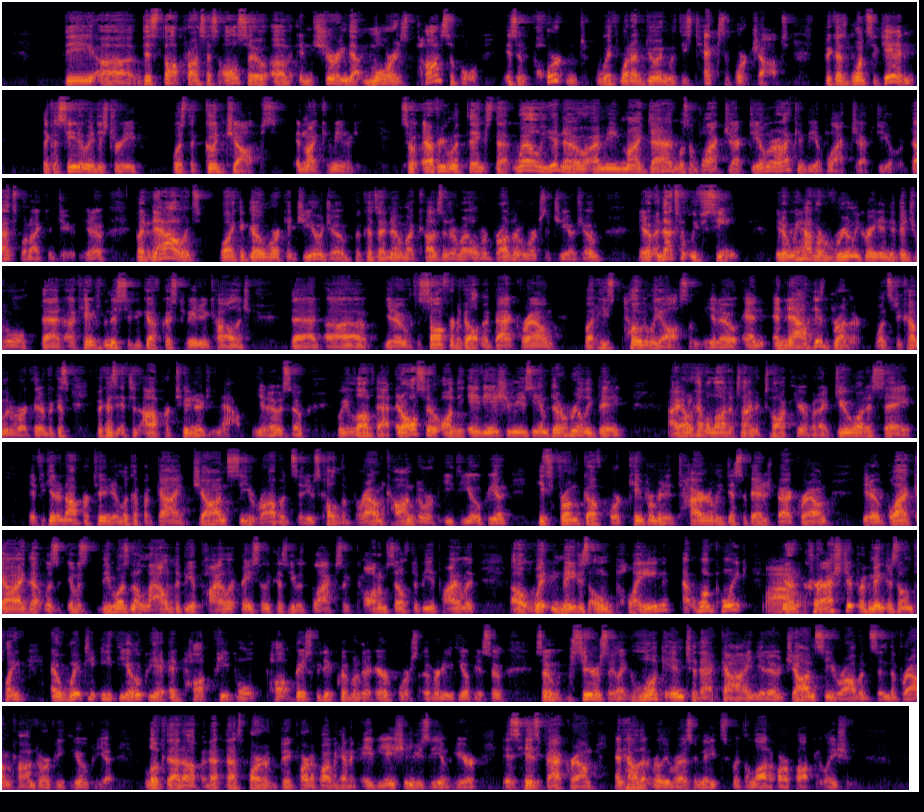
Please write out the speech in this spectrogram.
the uh, this thought process also of ensuring that more is possible is important with what I'm doing with these tech support jobs because once again, the casino industry was the good jobs in my community. So everyone thinks that, well, you know, I mean, my dad was a blackjack dealer. I can be a blackjack dealer. That's what I could do, you know. But now it's, well, I could go work at GeoJobe because I know my cousin or my older brother works at GeoJobe, you know, and that's what we've seen. You know, we have a really great individual that uh, came from the Mississippi Gulf Coast Community College that, uh, you know, with a software development background, but he's totally awesome, you know. And and now his brother wants to come and work there because because it's an opportunity now, you know. So we love that. And also on the aviation museum, they're really big. I don't have a lot of time to talk here, but I do want to say if you get an opportunity to look up a guy, John C. Robinson, he was called the Brown Condor of Ethiopia. He's from Gulfport, came from an entirely disadvantaged background. You know, black guy that was it was he wasn't allowed to be a pilot basically because he was black, so he taught himself to be a pilot. Uh, went and made his own plane at one point. Wow. You know, crashed it, but made his own plane and went to Ethiopia and taught people, taught basically the equivalent of their air force over in Ethiopia. So, so seriously, like look into that guy. You know, John C. Robinson, the Brown Condor of Ethiopia look that up and that, that's part of a big part of why we have an aviation museum here is his background and how that really resonates with a lot of our population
